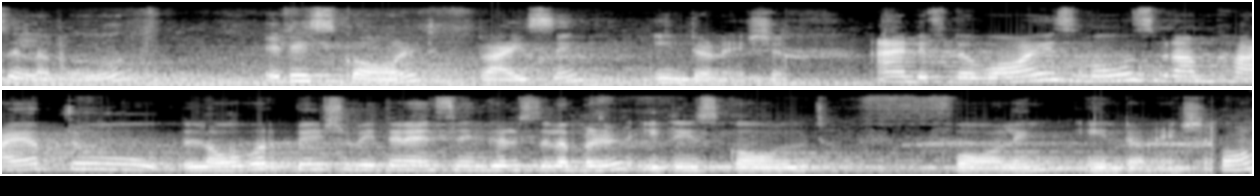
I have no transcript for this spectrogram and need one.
syllable it is called rising intonation And if the voice moves from higher to lower pitch within a single syllable, it is called falling intonation. അപ്പോൾ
